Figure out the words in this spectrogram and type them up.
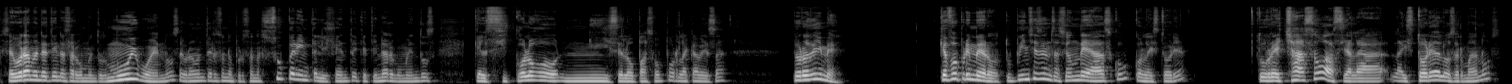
Seguramente tienes argumentos muy buenos, seguramente eres una persona súper inteligente que tiene argumentos que el psicólogo ni se lo pasó por la cabeza. Pero dime, ¿qué fue primero? ¿Tu pinche sensación de asco con la historia? ¿Tu rechazo hacia la, historia de los hermanos?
